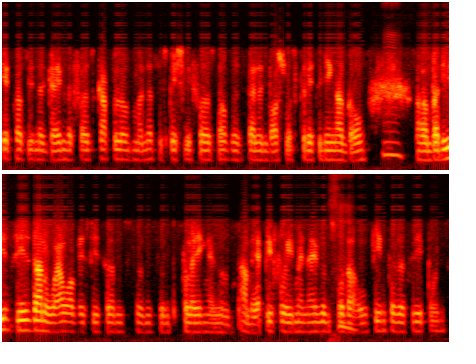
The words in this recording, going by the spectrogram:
kept us in the game the first couple of minutes, especially first half when Stellenbosch was threatening our goal. Mm. Um, but he's he's done well, obviously, since, since, since playing, and I'm happy for him and even for mm. the whole team for the three points.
